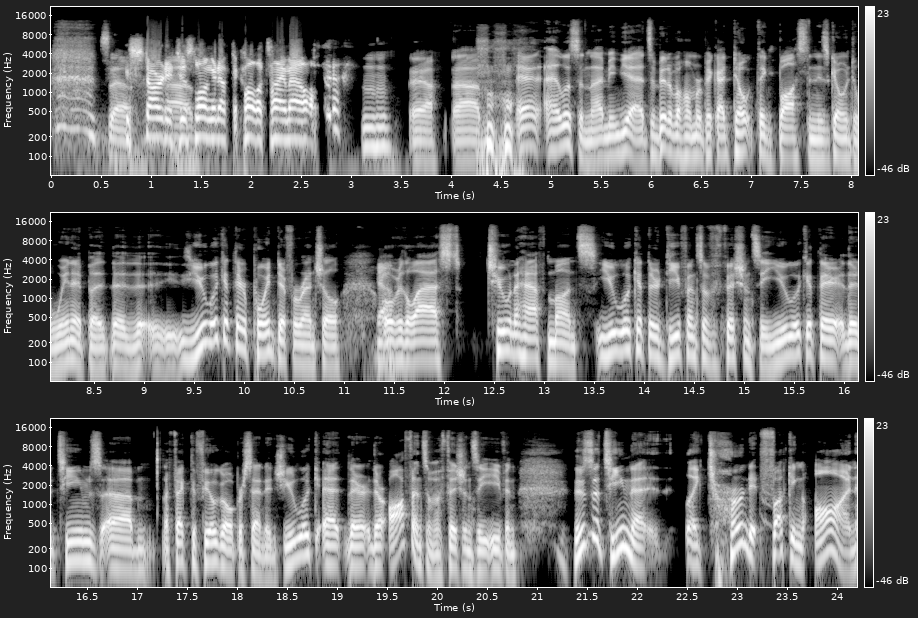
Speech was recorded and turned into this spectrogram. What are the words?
so He started just um, long enough to call a timeout. Mhm, Yeah. Um, and, and listen, I mean, yeah, it's a bit of a homer pick. I don't think Boston is going to win it, but the, the, you look at their point differential Yeah. over the last two and a half months. You look at their defensive efficiency. You look at their their team's um, effective field goal percentage. You look at their their offensive efficiency. Even this is a team that like turned it fucking on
